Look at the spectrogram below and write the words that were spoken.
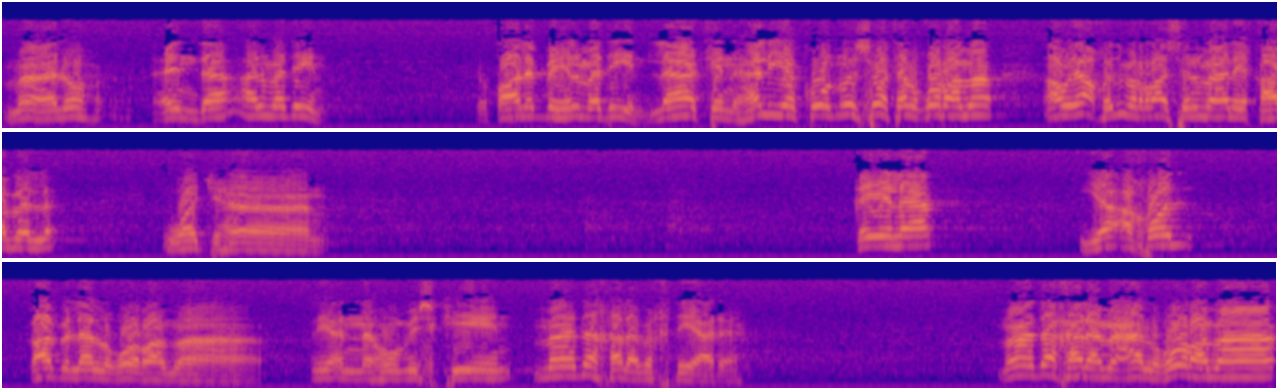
ماله عند المدين. يطالب به المدين لكن هل يكون أسوة الغرماء أو يأخذ من رأس المال قابل وجهان؟ قيل يأخذ قبل الغرماء لأنه مسكين ما دخل باختياره. ما دخل مع الغرماء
